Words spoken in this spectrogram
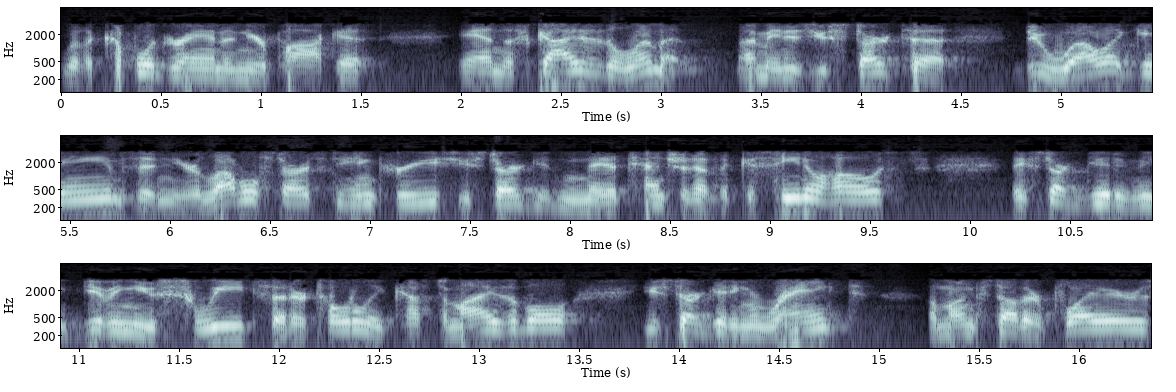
with a couple of grand in your pocket, and the sky's the limit. I mean, as you start to do well at games and your level starts to increase, you start getting the attention of the casino hosts. They start getting, giving you suites that are totally customizable. You start getting ranked amongst other players.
